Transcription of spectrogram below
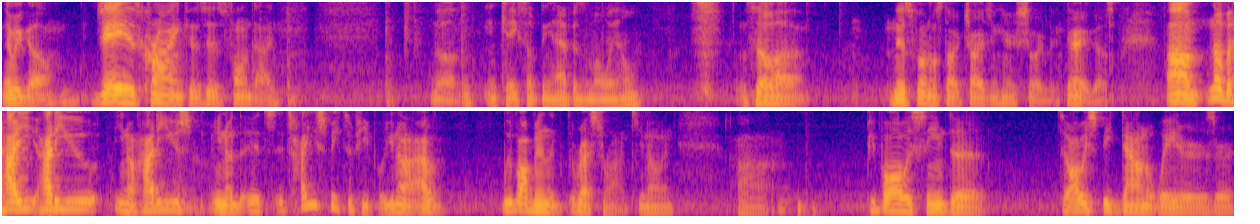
There we go. Jae is crying because his phone died. Uh, in, in case something happens on my way home. So uh, his phone will start charging here shortly. There it goes. Um, no, but how you how do you you know how do you you know it's it's how you speak to people. You know, I've we've all been to restaurants, you know, and uh, people always seem to to always speak down to waiters or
